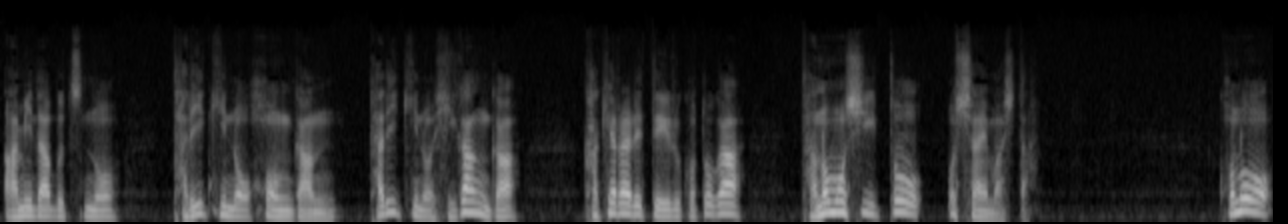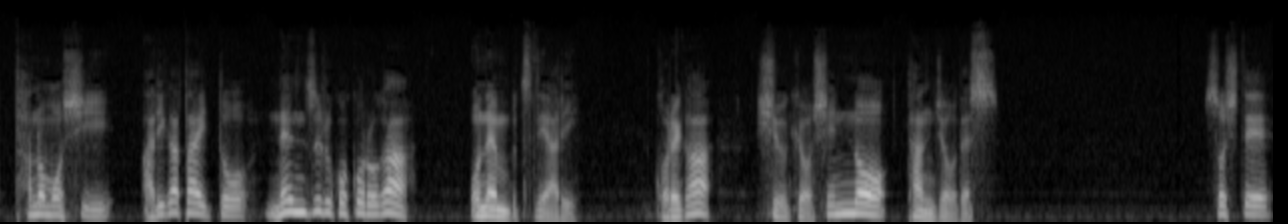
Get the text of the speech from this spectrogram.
阿弥陀仏の他力の本願他力の悲願がかけられていることが頼もしいとおっしゃいました。この頼もしいありがたいと念ずる心がお念仏でありこれが宗教心の誕生です。そして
